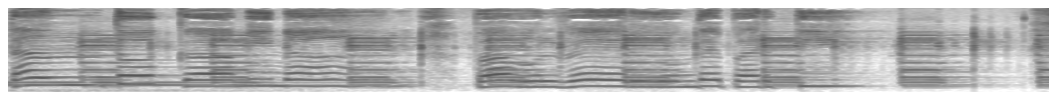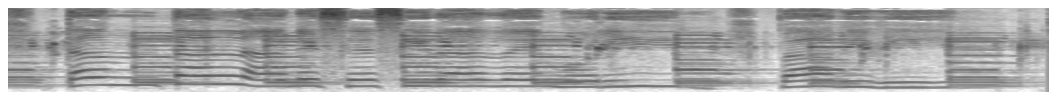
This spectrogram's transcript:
Tanto caminar pa' volver donde partí, tanta la necesidad de morir pa' vivir.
